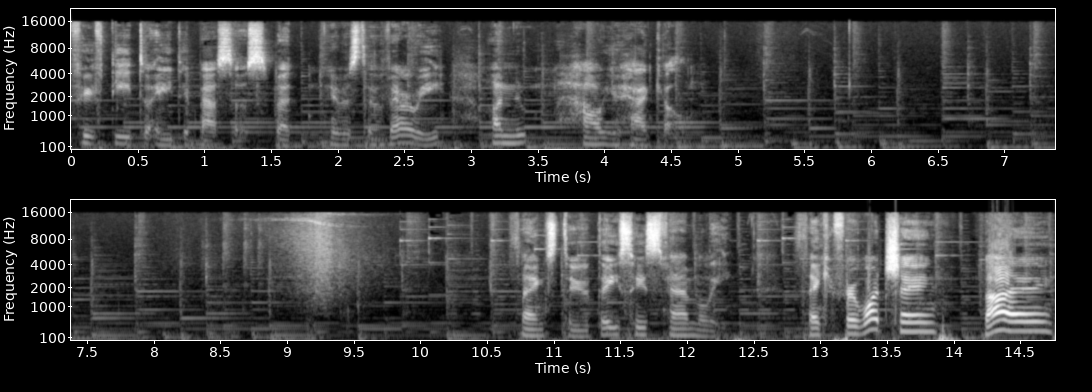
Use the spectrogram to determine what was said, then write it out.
50 to 80 pesos, but it will still vary on how you haggle. Thanks to Daisy's family. Thank you for watching. Bye!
